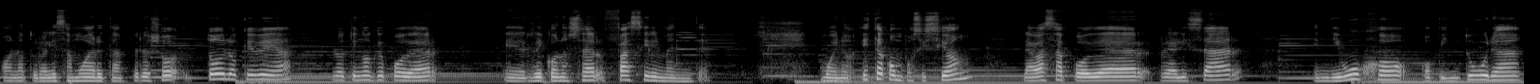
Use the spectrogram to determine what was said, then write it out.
o naturaleza muerta, pero yo todo lo que vea lo tengo que poder eh, reconocer fácilmente. Bueno, esta composición la vas a poder realizar en dibujo o pintura,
